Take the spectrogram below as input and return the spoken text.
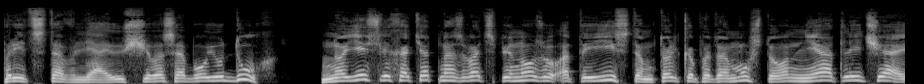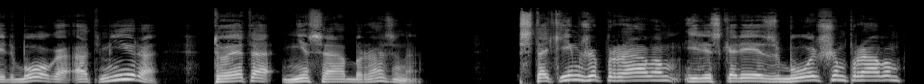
представляющего собою дух – но если хотят назвать Спинозу атеистом только потому, что он не отличает Бога от мира, то это несообразно. С таким же правом, или скорее с большим правом,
